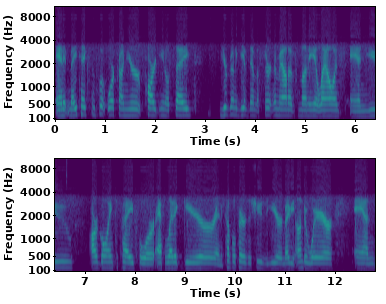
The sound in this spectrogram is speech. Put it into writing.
And it may take some footwork on your part. You know, say you're going to give them a certain amount of money allowance and you are going to pay for athletic gear and a couple of pairs of shoes a year and maybe underwear and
